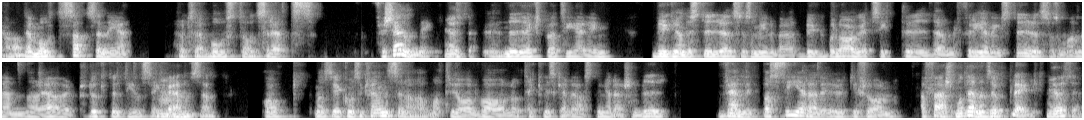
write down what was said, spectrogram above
ja. Där motsatsen är att säga, bostadsrättsförsäljning, nyexploatering, byggande styrelse som innebär att byggbolaget sitter i den föreningsstyrelse som man lämnar över produkten till sig Mm. själv sen. Och man ser konsekvenserna av materialval och tekniska lösningar där som blir väldigt baserade utifrån affärsmodellens upplägg. Just det.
